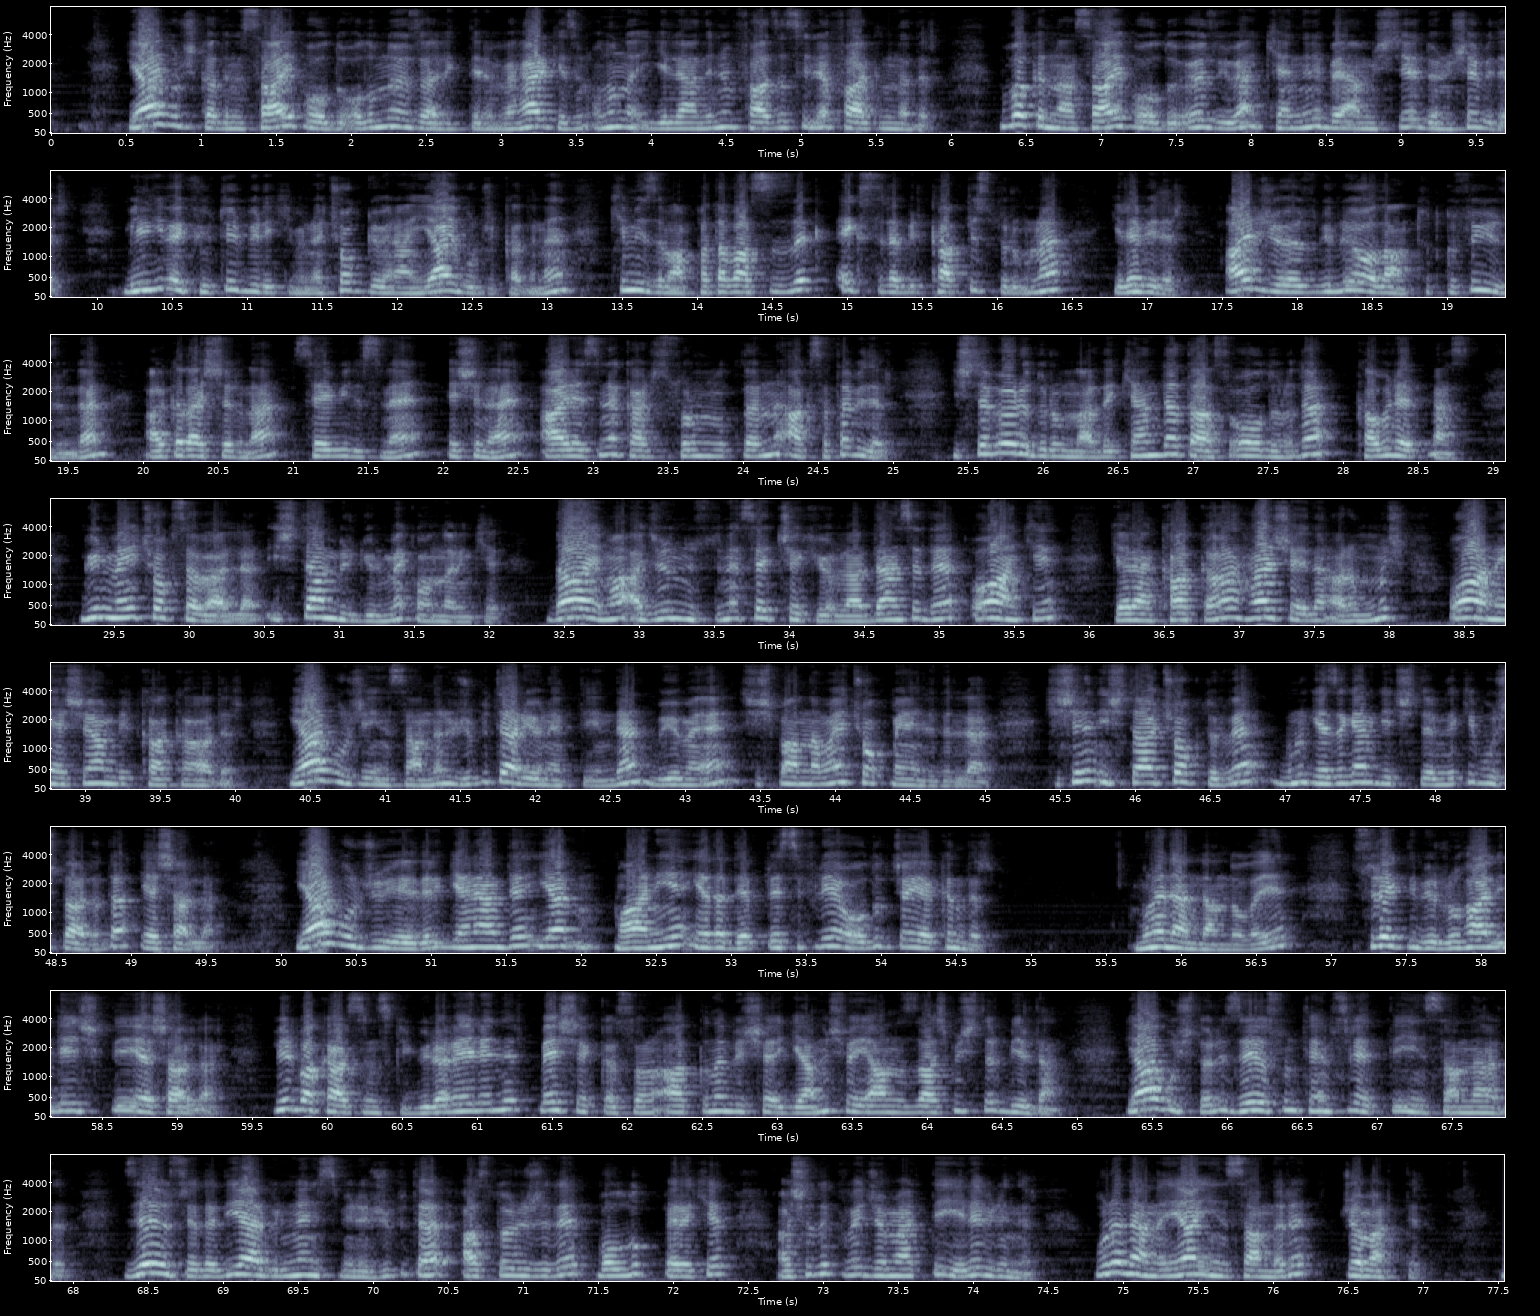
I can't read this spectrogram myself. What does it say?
Yay burcu kadını sahip olduğu olumlu özelliklerin ve herkesin onunla ilgilendiğinin fazlasıyla farkındadır. Bu bakımdan sahip olduğu özgüven kendini beğenmişliğe dönüşebilir. Bilgi ve kültür birikimine çok güvenen yay burcu kadını kimi zaman patavatsızlık ekstra bir kapris durumuna girebilir. Ayrıca özgürlüğü olan tutkusu yüzünden arkadaşlarına, sevgilisine, eşine, ailesine karşı sorumluluklarını aksatabilir. İşte böyle durumlarda kendi hatası olduğunu da kabul etmez. Gülmeyi çok severler. İçten bir gülmek onlarınki. Daima acının üstüne set çekiyorlar dense de o anki gelen kahkaha her şeyden arınmış, o anı yaşayan bir kahkahadır. Yay burcu insanları Jüpiter yönettiğinden büyümeye, şişmanlamaya çok meyillidirler. Kişinin iştahı çoktur ve bunu gezegen geçişlerindeki burçlarda da yaşarlar. Yay burcu üyeleri genelde ya maniye ya da depresifliğe oldukça yakındır. Bu nedenden dolayı sürekli bir ruh hali değişikliği yaşarlar. Bir bakarsınız ki güler eğlenir, 5 dakika sonra aklına bir şey gelmiş ve yalnızlaşmıştır birden. Yağ burçları Zeus'un temsil ettiği insanlardır. Zeus ya da diğer bilinen ismiyle Jüpiter astrolojide bolluk, bereket, aşılık ve cömertliği ile bilinir. Bu nedenle yay insanları cömerttir.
